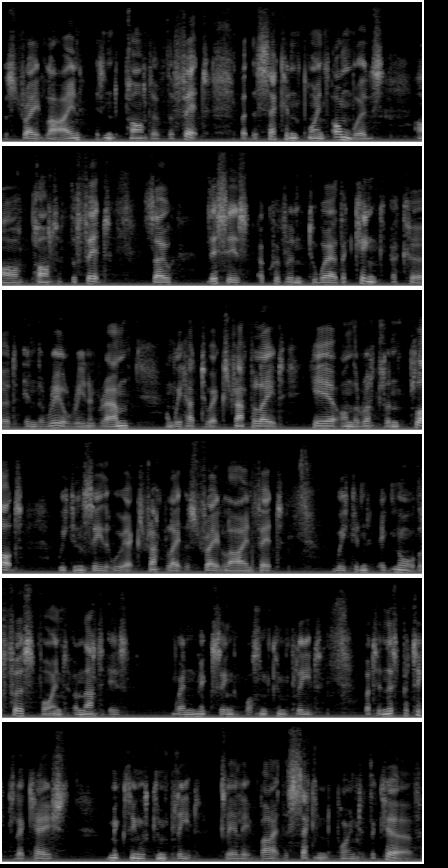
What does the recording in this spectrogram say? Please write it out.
the straight line, isn't part of the fit, but the second point onwards are part of the fit, so this is equivalent to where the kink occurred in the real renogram, and we had to extrapolate. Here on the Rutland plot, we can see that we extrapolate the straight line fit, we can ignore the first point, and that is when mixing wasn't complete, but in this particular case mixing was complete clearly by the second point of the curve.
